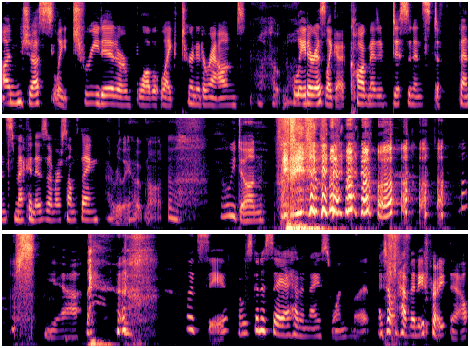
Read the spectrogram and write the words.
unjustly treated or blah blah like turn it around I hope not. later as like a cognitive dissonance defense mechanism or something. I really hope not. Are we done? Yeah. Let's see. I was gonna say I had a nice one, but I don't have any right now.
